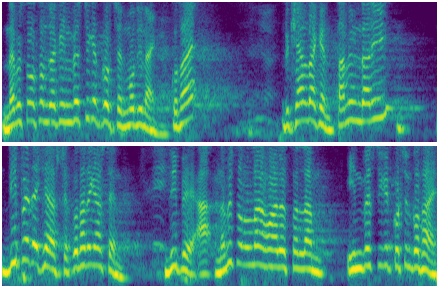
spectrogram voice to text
নবী যাকে ইনভেস্টিগেট করছেন মদিনায় কোথায়? খেয়াল রাখেন তামিমদারি দ্বীপে দেখে আসছে কোথা থেকে আসছেন? দ্বীপে। নবী সাল্লাম ইনভেস্টিগেট করছেন কোথায়?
